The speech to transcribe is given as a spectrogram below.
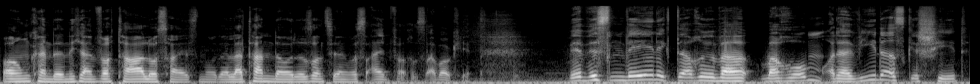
Warum kann der nicht einfach Talos heißen oder Latanda oder sonst irgendwas Einfaches? Aber okay. Wir wissen wenig darüber, warum oder wie das geschieht.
